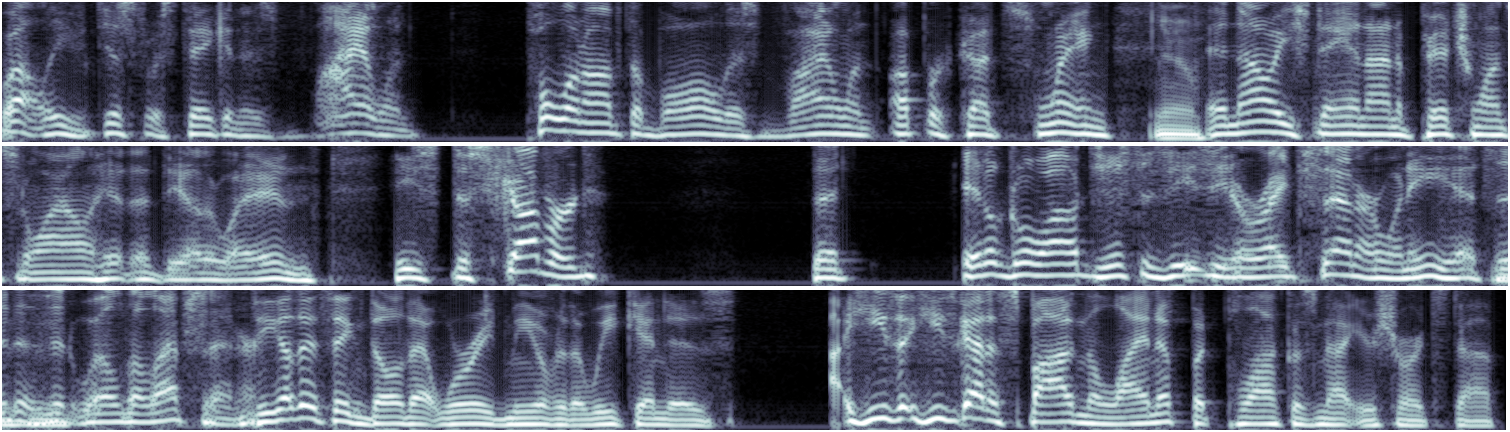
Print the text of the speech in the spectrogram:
Well, he just was taking this violent, pulling off the ball, this violent uppercut swing. Yeah. And now he's staying on a pitch once in a while, hitting it the other way. And he's discovered that it'll go out just as easy to right center when he hits it as Mm-hmm. it will to left center. The other thing, though, that worried me over the weekend is uh, he's he's got a spot in the lineup, but Polanco's not your shortstop.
